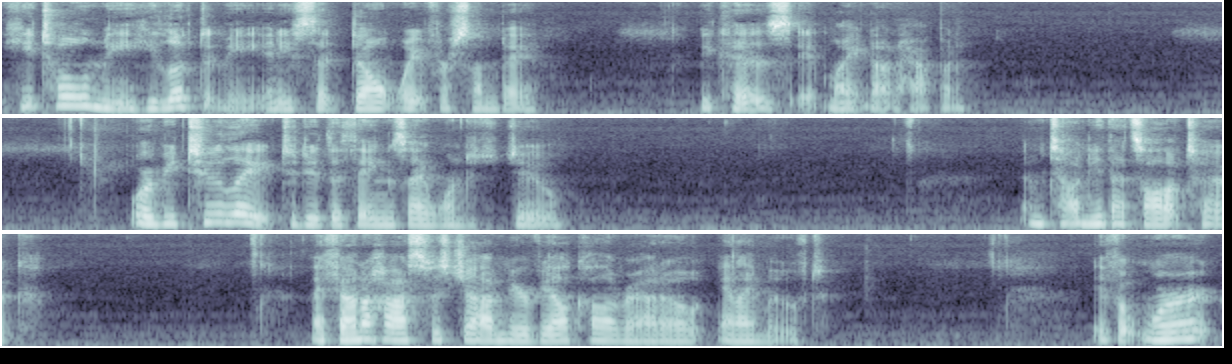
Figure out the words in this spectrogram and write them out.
He told me, he looked at me and he said, Don't wait for someday because it might not happen. Or be too late to do the things I wanted to do. I'm telling you, that's all it took. I found a hospice job near Vail, Colorado, and I moved. If it weren't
